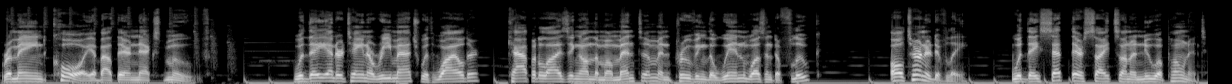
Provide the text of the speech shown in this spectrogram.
remained coy about their next move. Would they entertain a rematch with Wilder, capitalizing on the momentum and proving the win wasn't a fluke? Alternatively, would they set their sights on a new opponent,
